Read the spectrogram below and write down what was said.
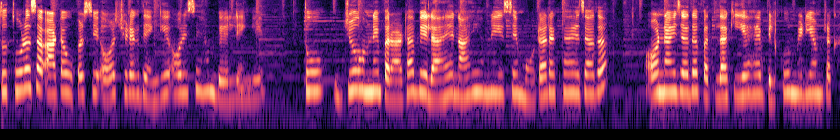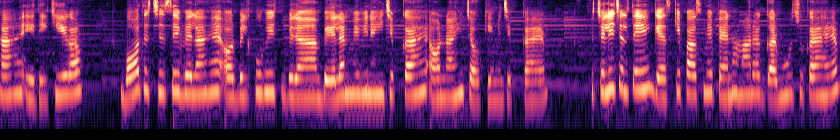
तो थोड़ा सा आटा ऊपर से और छिड़क देंगे और इसे हम बेल लेंगे। तो जो हमने पराठा बेला है, ना ही हमने इसे मोटा रखा है ज़्यादा और ना ही ज़्यादा पतला किया है, बिल्कुल मीडियम रखा है, ये देखिएगा। बहुत अच्छे से बेला है और बिल्कुल भी बेलन में भी नहीं चिपका है और ना ही चौकी में चिपका है। तो चलिए चलते हैं, गैस के पास में पैन हमारा गर्म हो चुका है।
